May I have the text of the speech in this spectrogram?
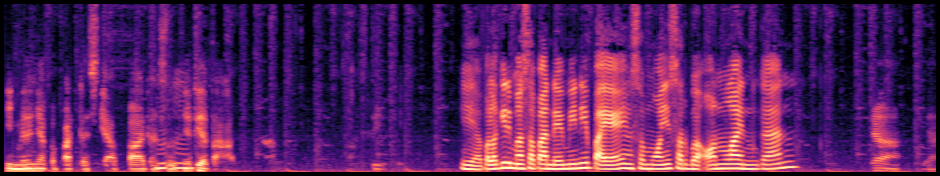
emailnya kepada siapa dan seterusnya dia tahu Nah, pasti itu Iya, apalagi di masa pandemi ini Pak ya, yang semuanya serba online kan. ya ya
